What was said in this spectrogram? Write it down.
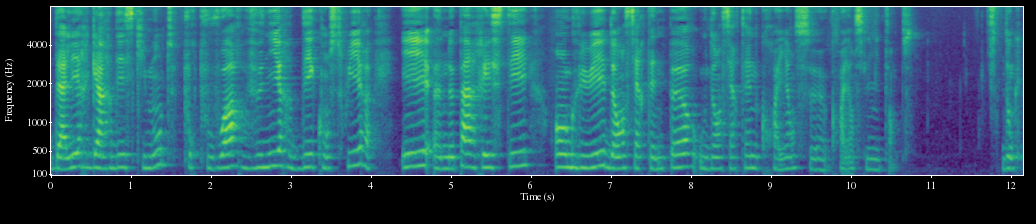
d'aller regarder ce qui monte pour pouvoir venir déconstruire et euh, ne pas rester englué dans certaines peurs ou dans certaines croyances, euh, limitantes. Donc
